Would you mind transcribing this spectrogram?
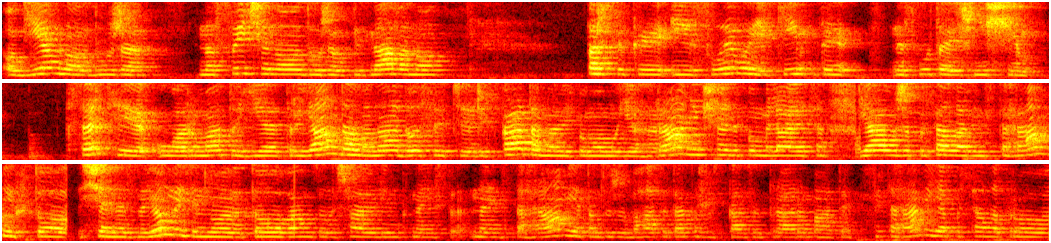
об'ємно, дуже насичено, дуже впізнавано. Персики і сливи, які ти не сплутаєш ні з чим. В серці у аромату є троянда, вона досить різка, там навіть, по-моєму, є герань, якщо я не помиляюся. Я вже писала в інстаграмі. Хто ще не знайомий зі мною, то вам залишаю лінк на інста- на інстаграм. Я там дуже багато також розказую про аромати. В інстаграмі я писала про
